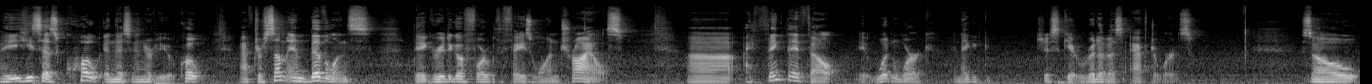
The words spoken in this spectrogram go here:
he, he says, "quote in this interview, quote after some ambivalence, they agreed to go forward with the phase one trials. Uh, I think they felt it wouldn't work, and they could just get rid of us afterwards." So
